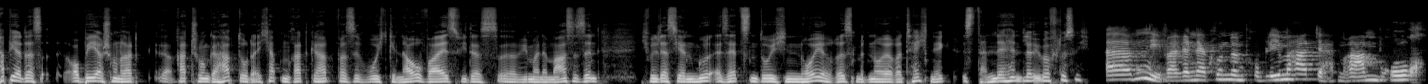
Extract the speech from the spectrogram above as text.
habe ja das Orbea schon Rad, Rad schon gehabt oder ich habe ein Rad gehabt, was, wo ich genau weiß, wie das, äh, wie meine Maße sind. Ich will das ja nur ersetzen durch ein neueres mit neuerer Technik. Ist dann der Händler überflüssig? Ähm, nee, weil wenn der Kunde ein Problem hat, der hat einen Rahmenbruch,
